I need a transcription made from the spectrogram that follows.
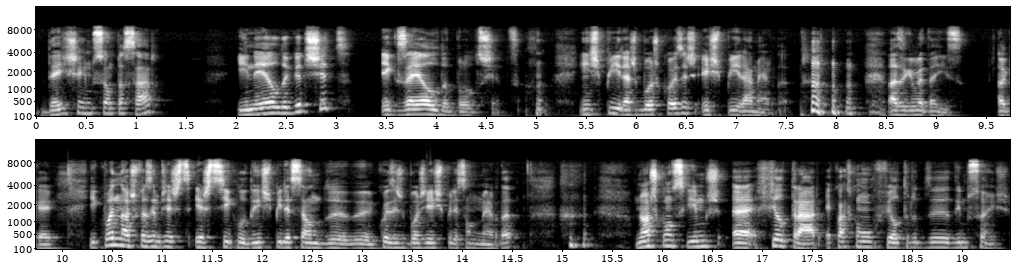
Deixa a emoção passar. Inhale the good shit. Exhale the bullshit. Inspira as boas coisas, expira a merda. Basicamente é isso. Ok? E quando nós fazemos este, este ciclo de inspiração de, de, coisas boas e expiração de merda, nós conseguimos uh, filtrar, é quase como um filtro de, de, emoções.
